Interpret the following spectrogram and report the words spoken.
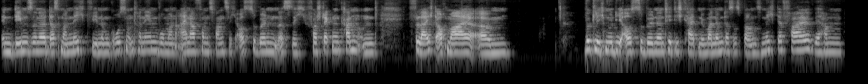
In dem Sinne, dass man nicht wie in einem großen Unternehmen, wo man einer von 20 Auszubildenden ist, sich verstecken kann und vielleicht auch mal ähm, wirklich nur die auszubildenden Tätigkeiten übernimmt. Das ist bei uns nicht der Fall. Wir haben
